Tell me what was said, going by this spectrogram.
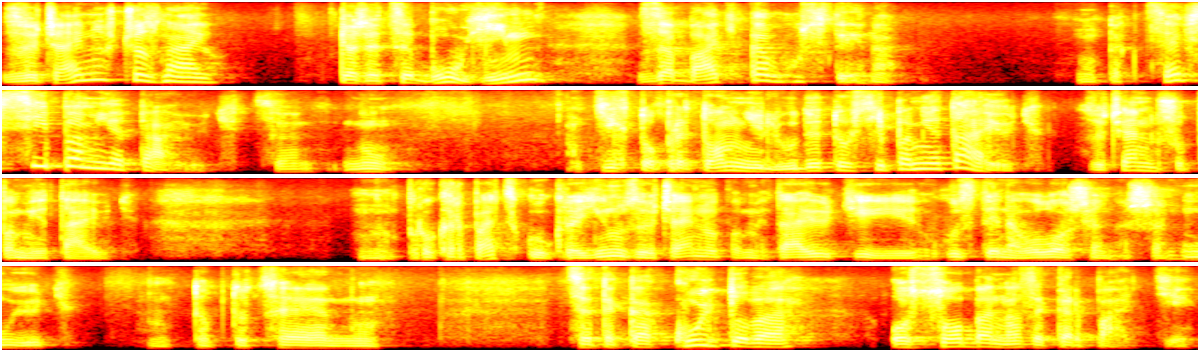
Звичайно, що знаю. Каже, це був гімн за батька Августина. Ну, так це всі пам'ятають. Це, ну, Ті, хто притомні люди, то всі пам'ятають. Звичайно, що пам'ятають. Ну, Про Карпатську Україну, звичайно, пам'ятають і Густина Волошина шанують. Тобто, це. ну, це така культова особа на Закарпатті.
